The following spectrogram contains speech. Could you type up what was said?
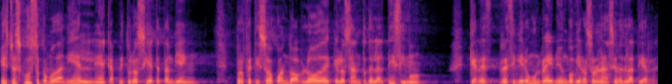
Esto es justo como Daniel en el capítulo 7 también profetizó cuando habló de que los santos del Altísimo que recibieron un reino y un gobierno sobre las naciones de la tierra.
